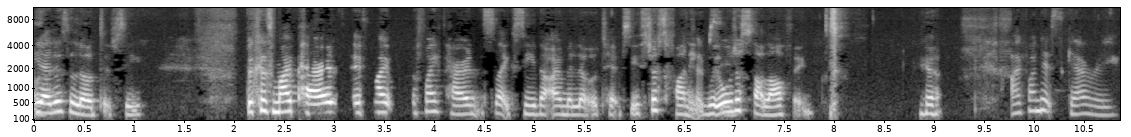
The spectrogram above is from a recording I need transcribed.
yeah, just a little tipsy. Because my parents, if my if my parents like see that I'm a little tipsy, it's just funny. We all just start laughing. yeah. I find it scary.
